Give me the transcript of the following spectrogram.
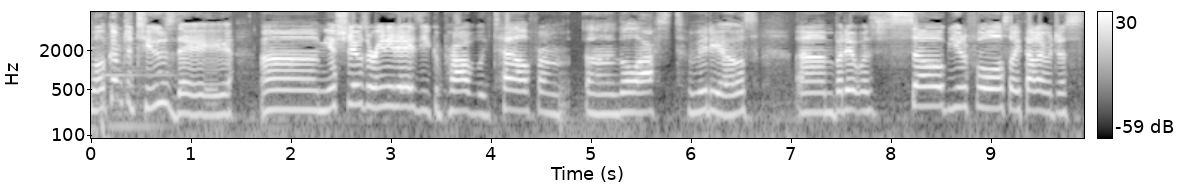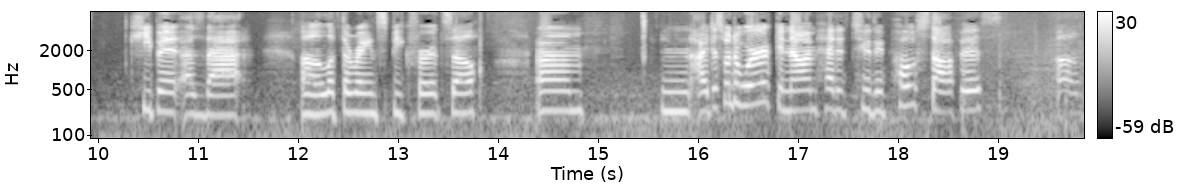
Welcome to Tuesday. Um, yesterday was a rainy day, as you could probably tell from uh, the last videos. Um, but it was so beautiful, so I thought I would just keep it as that. Uh, let the rain speak for itself. Um, I just went to work, and now I'm headed to the post office. Um,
